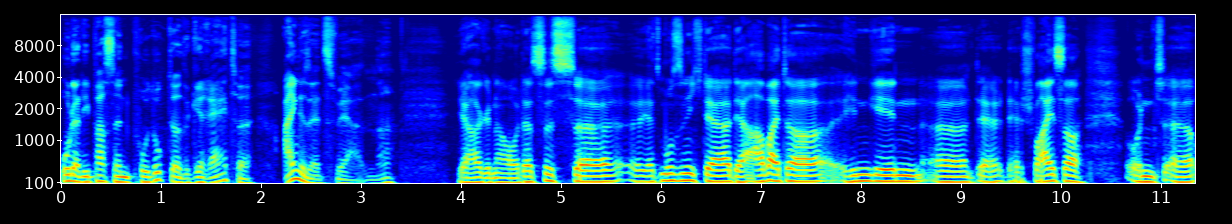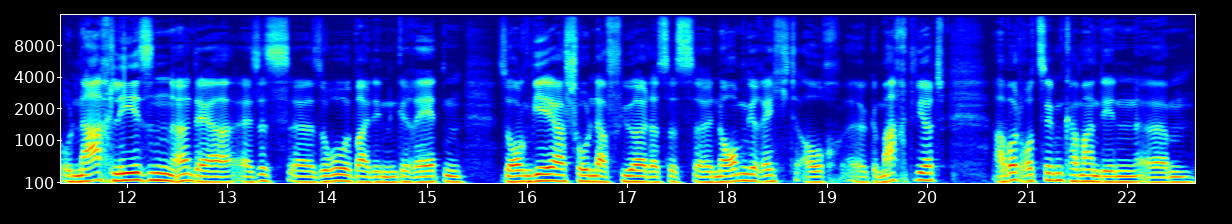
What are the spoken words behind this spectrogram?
Oder die passenden Produkte, also Geräte eingesetzt werden. Ne? Ja, genau. Das ist, äh, jetzt muss nicht der, der Arbeiter hingehen, äh, der, der Schweißer und, äh, und nachlesen. Ne? Der, es ist äh, so, bei den Geräten sorgen wir ja schon dafür, dass es äh, normgerecht auch äh, gemacht wird. Aber trotzdem kann man den ähm,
